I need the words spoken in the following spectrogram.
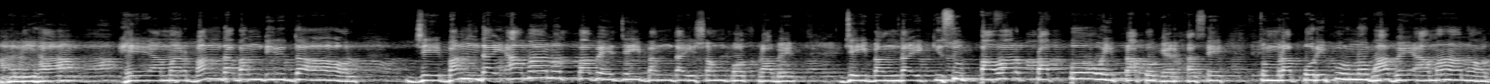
আহলিহা। হে আমার বান্দা বান্দির দল যে বান্দাই আমানত পাবে, যেই বান্দাই সম্পদ পাবে, যেই বান্দাই কিছু পাওয়ার প্রাপ্য ওই প্রাপকের কাছে তোমরা পরিপূর্ণভাবে আমানত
